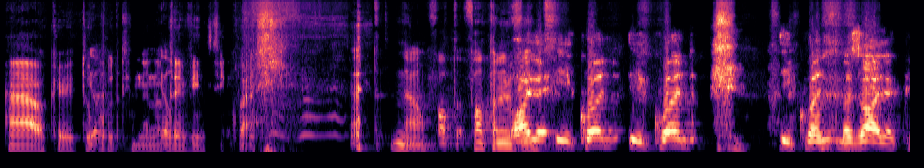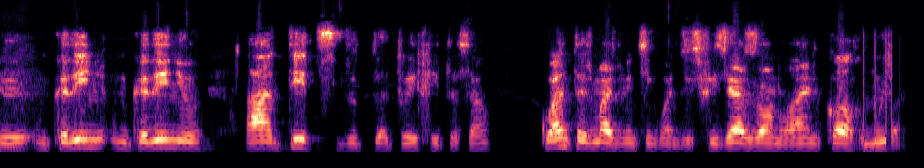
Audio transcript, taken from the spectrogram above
Ah, ok. Tu Putin ainda não ele... tem 25 anos. Não, falta, falta Olha, e quando, e quando, e quando, mas olha que um bocadinho, um bocadinho à antítese da tua irritação, quantas mais de 25 anos, e se fizeres online, corre muito bem.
